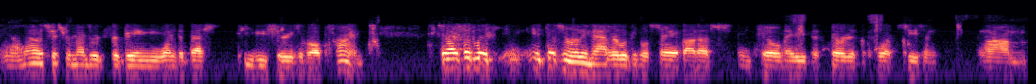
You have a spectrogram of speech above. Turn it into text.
You know, now it's just remembered for being one of the best TV series of all time. So I said, look, it doesn't really matter what people say about us until maybe the third or the fourth season. Um,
